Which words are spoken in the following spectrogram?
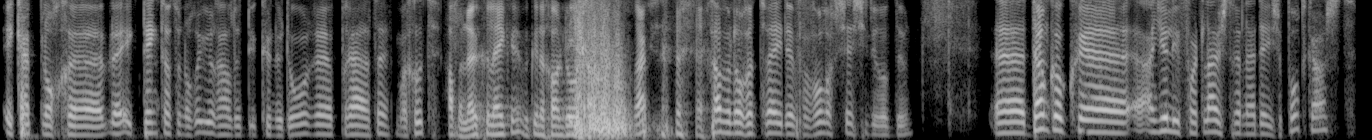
ik heb nog, uh, ik denk dat we nog uren hadden kunnen doorpraten, uh, maar goed. Had me leuk geleken. We kunnen gewoon doorgaan straks. Gaan we nog een tweede vervolgsessie erop doen. Uh, dank ook aan jullie voor het luisteren naar deze podcast.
